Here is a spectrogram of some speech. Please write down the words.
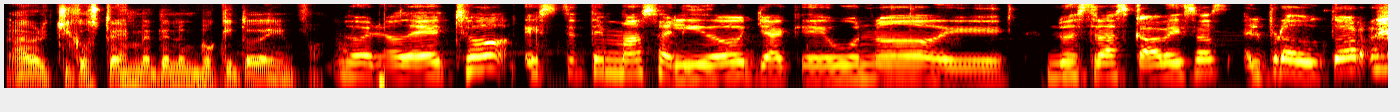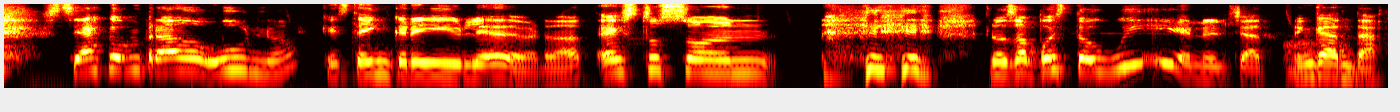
A ver, chicos, ustedes meten un poquito de info. Bueno, de hecho, este tema ha salido ya que uno de nuestras cabezas, el productor, se ha comprado uno que está increíble, de verdad. Estos son. Nos ha puesto Wii en el chat, me encanta.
